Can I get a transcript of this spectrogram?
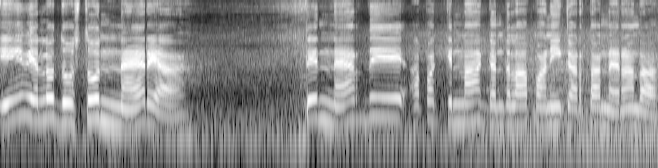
ਇਹ ਵੇਖ ਲਓ ਦੋਸਤੋ, ਨਹਿਰ ਆ। ਤੇ ਨਹਿਰ ਦੇ ਆਪਾਂ ਕਿੰਨਾ ਗੰਦਲਾ ਪਾਣੀ ਕਰਤਾ ਨਹਿਰਾਂ ਦਾ।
